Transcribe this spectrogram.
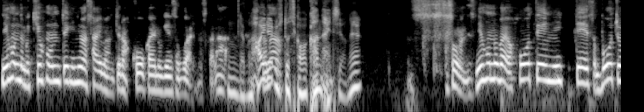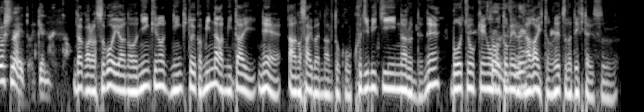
日本でも基本的には裁判っていうのは公開の原則がありますから、うん、でも入れる人しかわかんないんですよね。そそうなんです。日本の場合は法廷に行って、その傍聴しないといけないと。だからすごいあの人気の、人気というかみんなが見たいね、あの裁判になるとこうくじ引きになるんでね、傍聴券を求める長い人の列ができたりする。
